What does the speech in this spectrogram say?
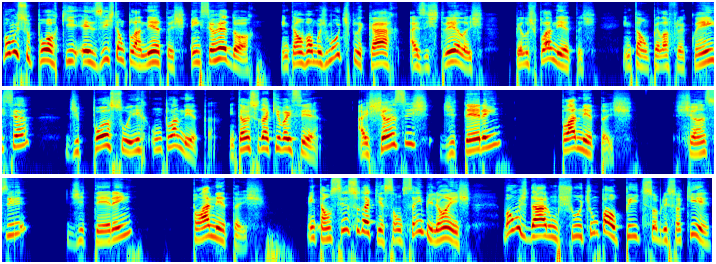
vamos supor que existam planetas em seu redor. Então, vamos multiplicar as estrelas pelos planetas. Então, pela frequência de possuir um planeta. Então, isso daqui vai ser as chances de terem planetas. Chance de terem planetas. Então, se isso daqui são 100 bilhões, vamos dar um chute, um palpite sobre isso aqui?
